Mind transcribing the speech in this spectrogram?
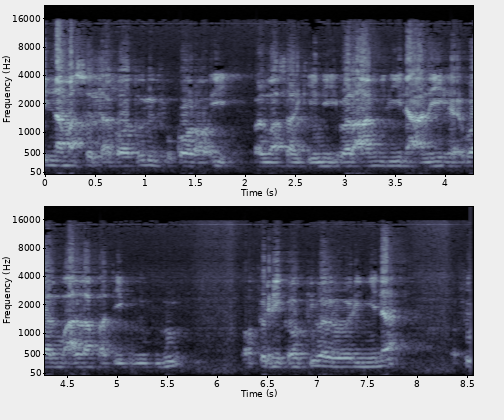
Inna masodaqatu lil fuqara'i wal masakini wal amilina 'alaiha wal mu'allafati qulubuhum wa fir riqabi wal gharimina wa fi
